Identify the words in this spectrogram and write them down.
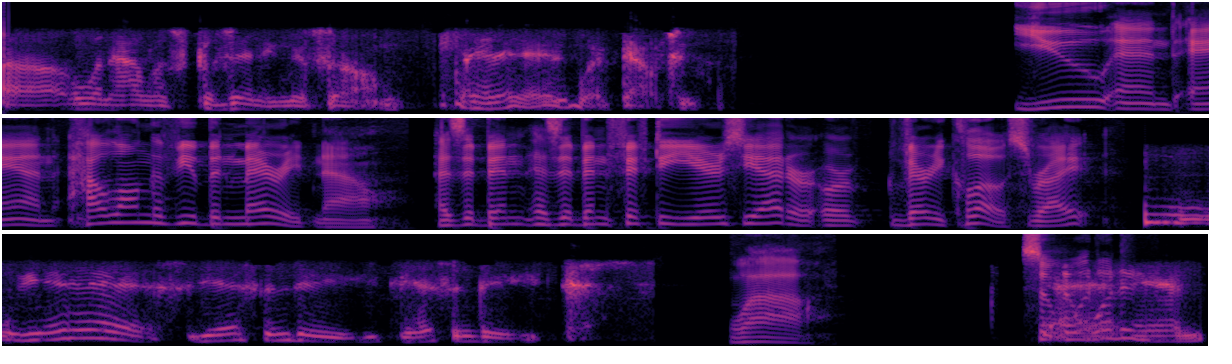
uh, when I was presenting the song, and it, it worked out too. You and Ann, how long have you been married now? Has it been has it been fifty years yet, or, or very close, right? Ooh, yes, yes, indeed, yes, indeed. Wow. So and, what did,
